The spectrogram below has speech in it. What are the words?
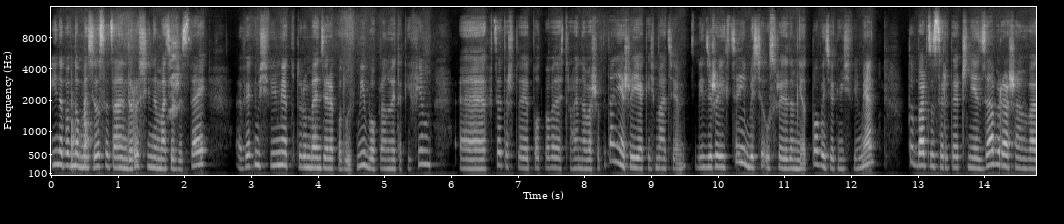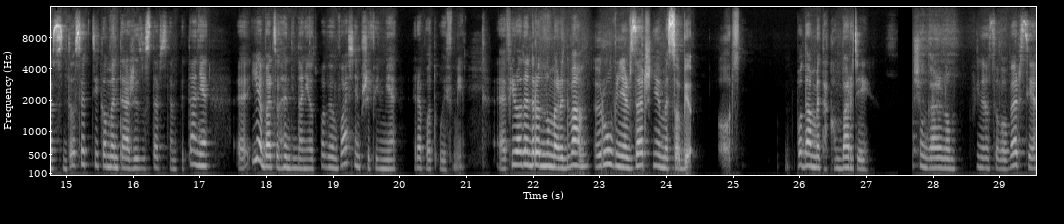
i na pewno będzie zasadzany do rośliny macierzystej w jakimś filmie, którym będzie Repod With Me, bo planuję taki film E, Chcę też tutaj podpowiadać trochę na Wasze pytanie, jeżeli jakieś macie. Więc jeżeli chcielibyście usłyszeć ode mnie odpowiedź w jakimś filmie, to bardzo serdecznie zapraszam Was do sekcji komentarzy, zostawcie tam pytanie e, i ja bardzo chętnie na nie odpowiem właśnie przy filmie Report With Me. E, Filodendron numer dwa również zaczniemy sobie od... podamy taką bardziej osiągalną finansowo wersję.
